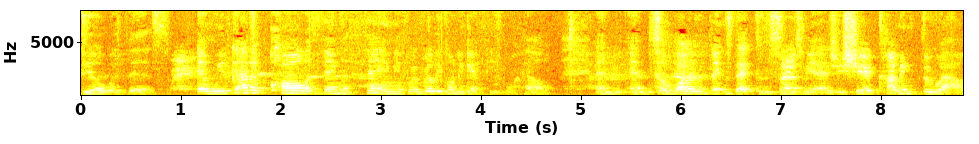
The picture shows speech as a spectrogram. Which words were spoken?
deal with this. And we've got to call a thing a thing if we're really going to get people help. And, and so one of the things that concerns me, as you shared, coming through our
